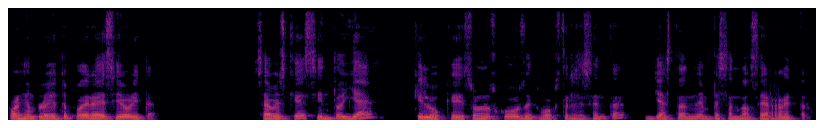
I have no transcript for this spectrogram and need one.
Por ejemplo, yo te podría decir ahorita, ¿sabes qué? Siento ya que lo que son los juegos de Xbox 360 ya están empezando a ser retro.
